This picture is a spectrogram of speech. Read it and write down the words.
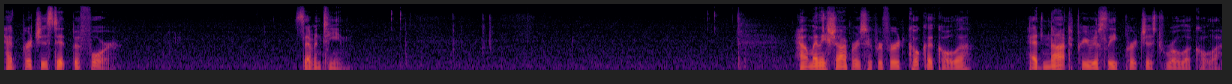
had purchased it before? 17. How many shoppers who preferred Coca-Cola had not previously purchased Rola-Cola.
